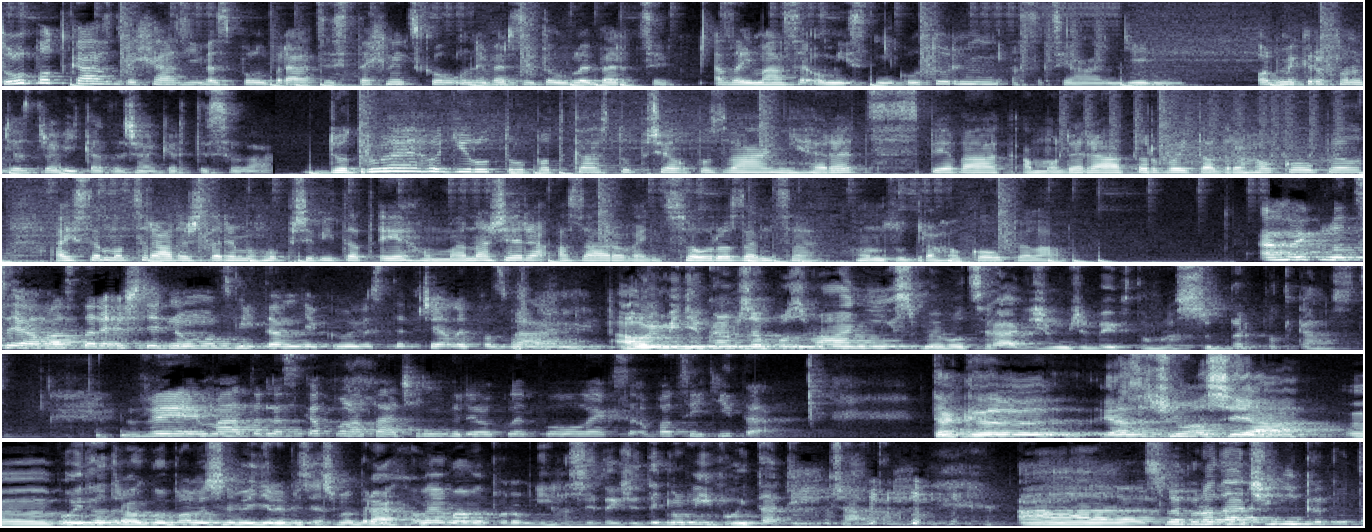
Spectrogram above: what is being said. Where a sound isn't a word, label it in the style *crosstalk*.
Tool podcast vychází ve spolupráci s Technickou univerzitou v Liberci a zajímá se o místní kulturní a sociální dění. Od mikrofonu tě zdraví Kateřina Kertisová. Do druhého dílu Tool podcastu přijal pozvání herec, zpěvák a moderátor Vojta Drahokoupil a jsem moc ráda, že tady mohu přivítat i jeho manažera a zároveň sourozence Honzu Drahokoupila. Ahoj kluci, já vás tady ještě jednou moc vítám, děkuji, že jste přijali pozvání. Ahoj, my děkujeme za pozvání, jsme moc rádi, že můžeme být v tomhle super podcastu. Vy máte dneska po natáčení videoklipu, jak se oba cítíte? Tak eh, já začnu asi já. Eh, Vojta Drahokopa, jsme viděli, protože jsme bráchové máme podobný hlasy, takže teď mluví Vojta, tým přátel. A jsme po natáčení klipu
